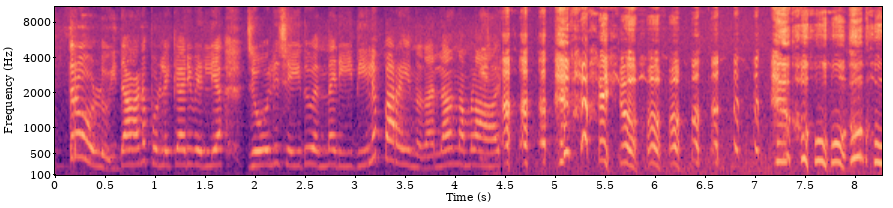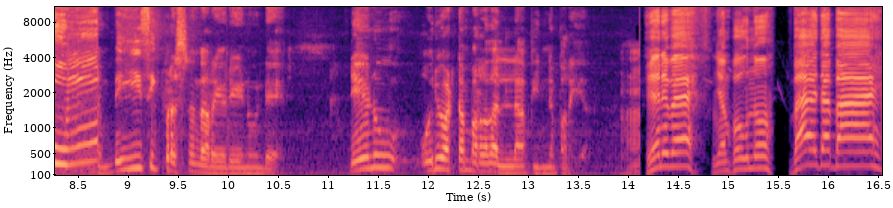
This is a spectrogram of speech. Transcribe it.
ഇത്രേ ഉള്ളൂ. ഇതാണ് പുള്ളിക്കാരി വലിയ ജോലി ചെയ്തു എന്ന രീതിയിൽ പറയുന്നത്. അല്ലാതെ നമ്മൾ ആരും ബേസിക് പ്രശ്നം എന്താ അറിയോ രേണുവിന്റെ രേണു ഒരു വട്ടം പറഞ്ഞതല്ല പിന്നെ പറയാ. ഞാൻ പോകുന്നു. ബൈ ബൈ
